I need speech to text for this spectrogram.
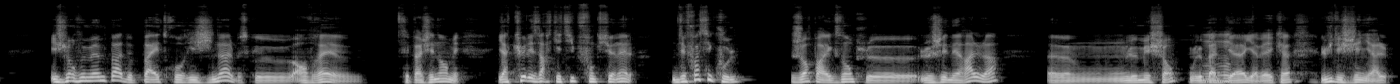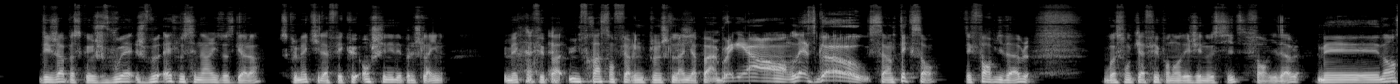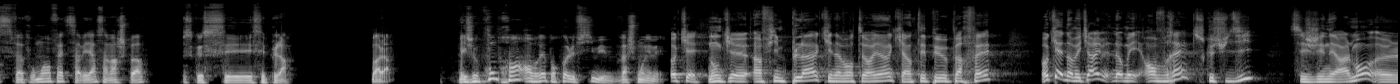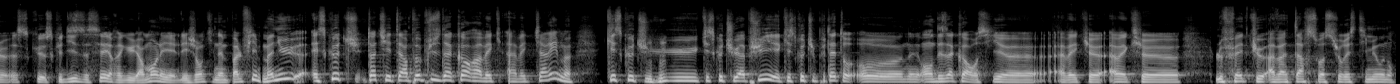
Et je lui en veux même pas de pas être original parce que, en vrai, euh, c'est pas gênant, mais il y a que les archétypes fonctionnels. Des fois, c'est cool. Genre par exemple euh, le général là, euh, le méchant, le bad Mhm. guy avec euh, lui il est génial. Déjà parce que je veux je veux être le scénariste de ce gars-là parce que le mec il a fait que enchaîner des punchlines. Le mec ne fait pas une phrase sans faire une punchline, il y a pas un bring it on, let's go. C'est un Texan, c'est formidable. Il boit son café pendant des génocides, formidable. Mais non, c'est pas pour moi en fait, ça veut dire ça marche pas parce que c'est c'est plat. Voilà. Mais je comprends en vrai pourquoi le film est vachement aimé. Ok, donc euh, un film plat qui n'invente rien, qui a un TPE parfait. Ok, non mais Karim, non mais en vrai, ce que tu dis, c'est généralement euh, ce, que, ce que disent assez régulièrement les, les gens qui n'aiment pas le film. Manu, est-ce que tu, toi tu étais un peu plus d'accord avec, avec Karim Qu'est-ce que tu qu'est-ce que tu appuies et qu'est-ce que tu peux être au- au- en désaccord aussi euh, avec, euh, avec euh, le fait que Avatar soit surestimé ou non?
